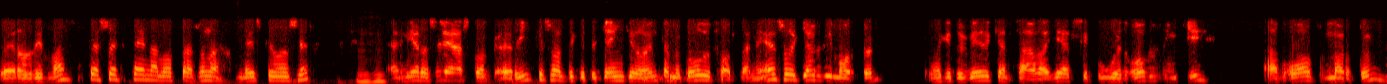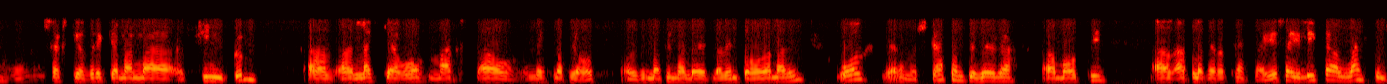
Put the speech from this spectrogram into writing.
og er orðið vant þessu eitthvað að nota svona meðskjóðan sér. Mhm. En ég er að segja að sko, ríkisvaldi getur gengið og undan með góðu fórlæni eins og það gerði í morgun og það getur viðkjönd það að hér sé búið oflengi af of mörgum, 63 manna þingum að, að leggja of margt á litla bjóð og við þurfum að finna leið til að vinda ofan að því og vera með skapandi huga á móti að alla þeirra tekna. Ég segi líka að læktum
